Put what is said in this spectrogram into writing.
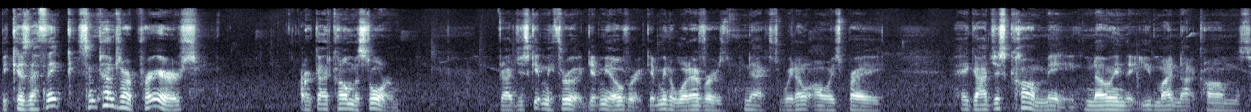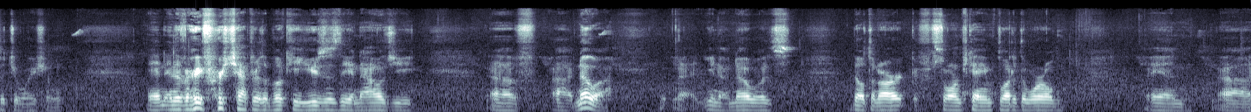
Because I think sometimes our prayers are God calm the storm. God just get me through it, get me over it, get me to whatever is next. We don't always pray, hey God, just calm me, knowing that you might not calm the situation. And in the very first chapter of the book, he uses the analogy of uh, Noah. Uh, you know, Noah's built an ark, storms came, flooded the world, and uh,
